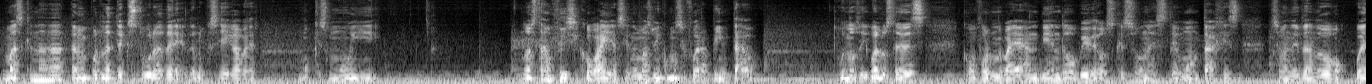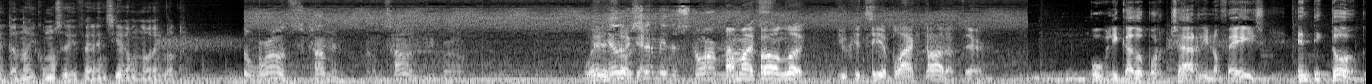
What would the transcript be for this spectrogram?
Más que nada también por la textura de, de lo que se llega a ver. Como que es muy. No es tan físico, vaya, sino más bien como si fuera pintado. Bueno, igual ustedes conforme vayan viendo videos que son este montajes, se van a ir dando cuenta, ¿no? Y cómo se diferencia uno del otro. Publicado por Charlie No Face en TikTok.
